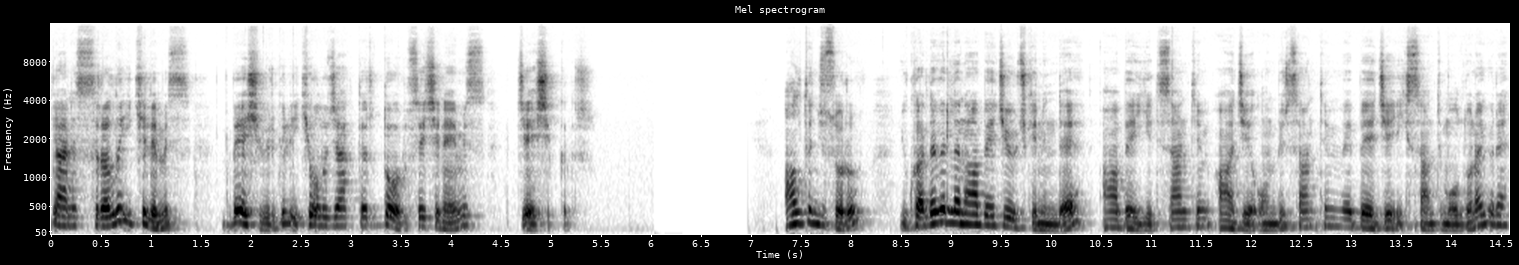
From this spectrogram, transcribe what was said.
Yani sıralı ikilimiz 5,2 olacaktır. Doğru seçeneğimiz C şıkkıdır. Altıncı soru. Yukarıda verilen ABC üçgeninde AB 7 cm, AC 11 cm ve BC x santim olduğuna göre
